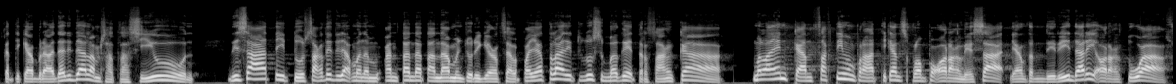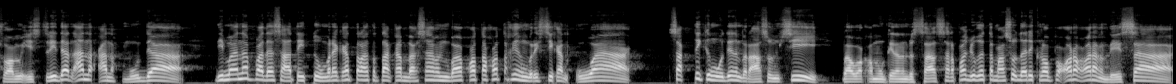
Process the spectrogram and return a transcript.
ketika berada di dalam stasiun. Di saat itu, Sakti tidak menemukan tanda-tanda mencurigakan Selpa yang telah dituduh sebagai tersangka. Melainkan, Sakti memperhatikan sekelompok orang desa yang terdiri dari orang tua, suami istri, dan anak-anak muda di mana pada saat itu mereka telah tertangkap basah membawa kotak-kotak yang berisikan uang. Sakti kemudian berasumsi bahwa kemungkinan besar Sarpa juga termasuk dari kelompok orang-orang desa.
